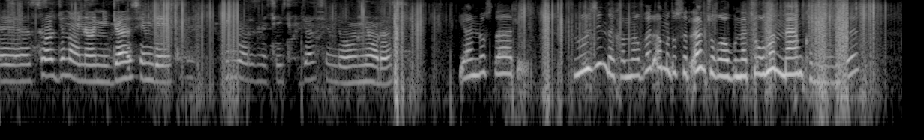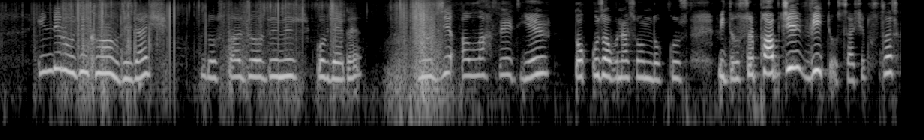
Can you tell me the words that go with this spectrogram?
e, Solcan oyunu oynayacağız. Şimdi bilmiyoruz ne şey çıkacağız. Şimdi oynuyoruz. Yani dostlar Ruzi'nin de kanalı var ama dostlar en çok abonesi olan benim kanalımdı. Şimdi Ruzi'nin kanalıydaş. Dostlar gördüğünüz Gobide'de Ruzi Allah verdiyev. 9 abone son 9 video dostlar. PUBG videosu arkadaşlar dostlar.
